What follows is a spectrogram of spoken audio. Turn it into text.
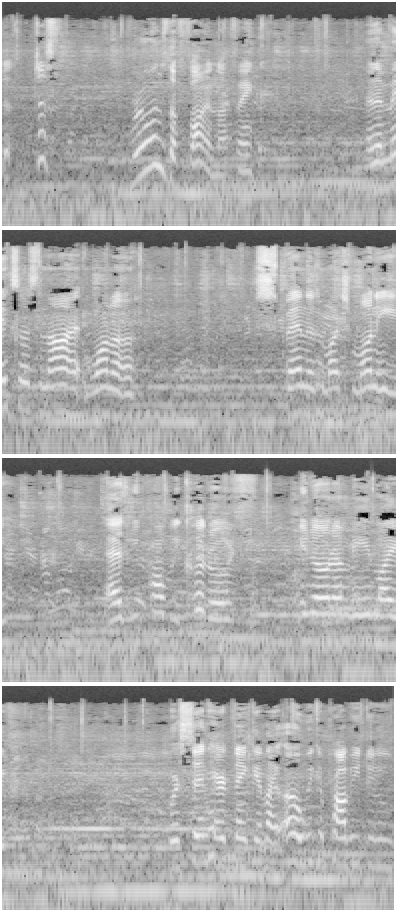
it just ruins the fun, I think. And it makes us not want to spend as much money as we probably could have. You know what I mean? Like, we're sitting here thinking like, oh, we could probably do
